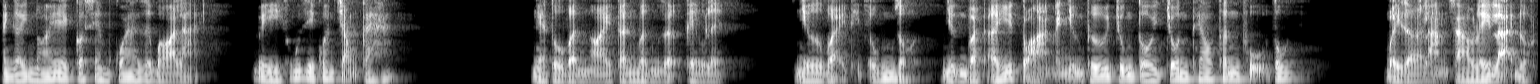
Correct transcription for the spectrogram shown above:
Anh ấy nói có xem qua rồi bỏ lại, Vì không có gì quan trọng cả. Nghe Tú Vân nói Tân mừng rỡ kêu lên. Như vậy thì đúng rồi, Những vật ấy toàn là những thứ chúng tôi chôn theo thân phụ tôi. Bây giờ làm sao lấy lại được?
